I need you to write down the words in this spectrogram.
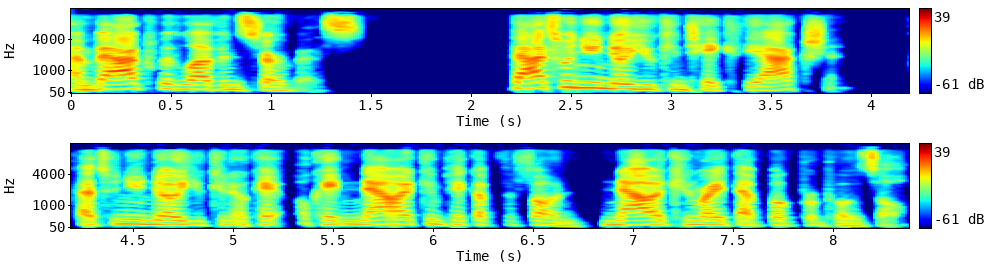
I'm backed with love and service. That's when you know you can take the action. That's when you know you can, okay, okay, now I can pick up the phone. Now I can write that book proposal.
